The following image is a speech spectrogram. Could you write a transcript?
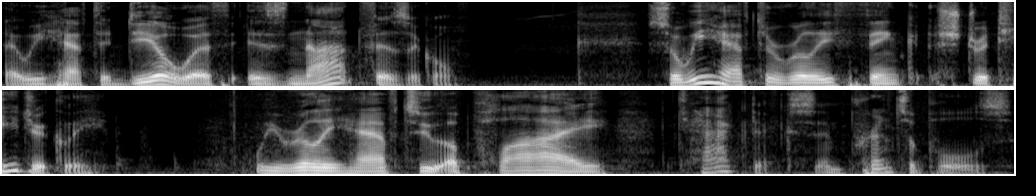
that we have to deal with is not physical. So we have to really think strategically. We really have to apply tactics and principles.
